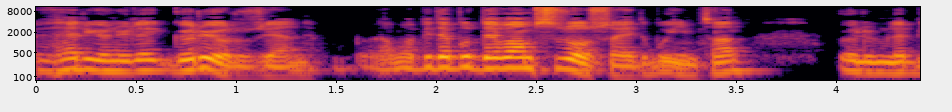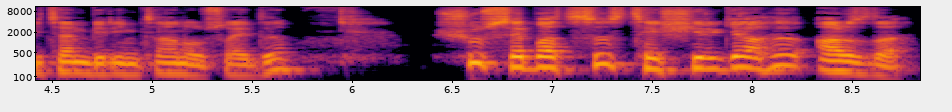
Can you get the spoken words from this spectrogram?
her yönüyle görüyoruz yani. Ama bir de bu devamsız olsaydı, bu imtihan ölümle biten bir imtihan olsaydı, şu sebatsız teşhirgahı arzda,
